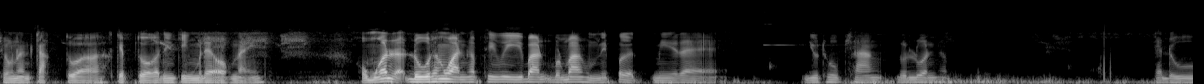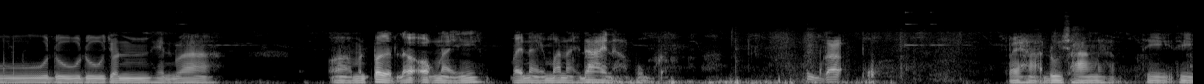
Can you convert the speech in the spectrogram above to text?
ช่วงนั้นกักตัวเก็บตัวกันจริง ๆ ไม่ได้ออกไหน ผมก็ดูทั้งวันครับ ทีวีบ้านบนบ้านผมนี่เปิดมีแต่ YouTube ช้างล้วนๆครับก็ดูดูดูจนเห็นว่า อ่ามันเปิดแล้วออกไหน ไปไหนมาไหนได้นะครับผมก็ผมก็ ไปหาดูช้างนะครับ ที่ที่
